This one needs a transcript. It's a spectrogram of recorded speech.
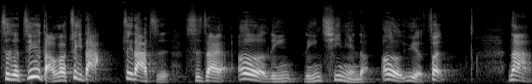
这个直率祷告最大最大值是在二零零七年的二月份，那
